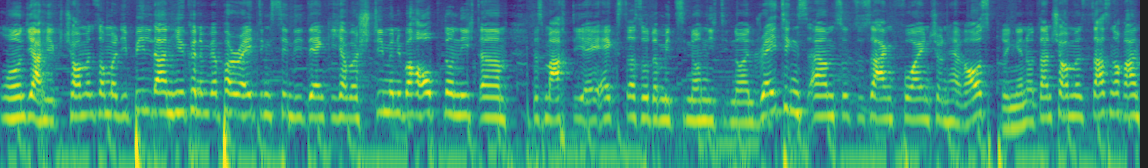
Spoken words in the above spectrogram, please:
Und ja, hier schauen wir uns nochmal die Bilder an. Hier können wir ein paar Ratings sehen, die denke ich aber stimmen überhaupt noch nicht. Ähm, das macht die extra so, damit sie noch nicht die neuen Ratings ähm, sozusagen vorhin schon herausbringen. Und dann schauen wir uns das noch an.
